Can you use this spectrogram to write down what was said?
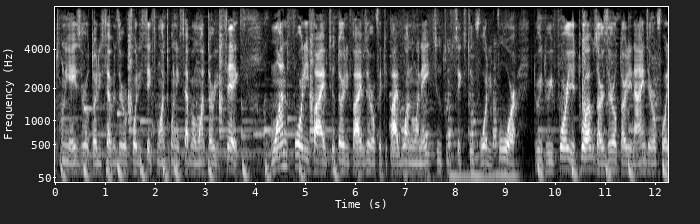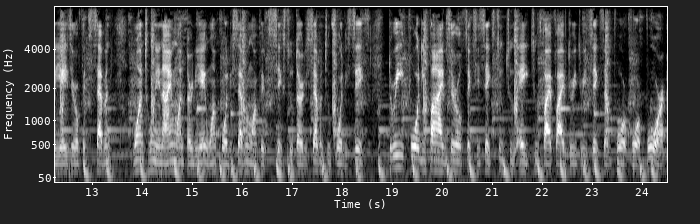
028, 037, 046, 127, 136, 145, 235, 055, 118, 226, 244, 334. Your 12s are 039, 048, 057, 129, 138, 147, 156, 237, 246, 345, 066, 228, 255, 336, and 444.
